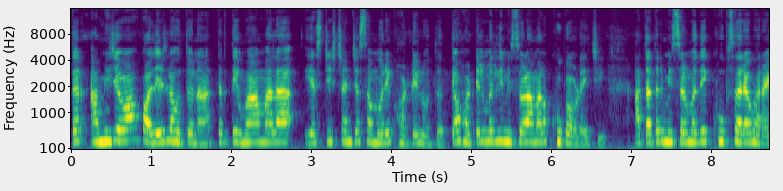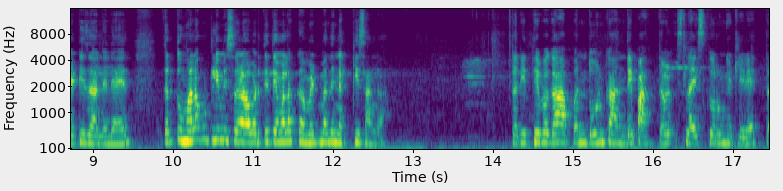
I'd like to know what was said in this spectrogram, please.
तर आम्ही जेव्हा कॉलेजला होतो ना तर तेव्हा आम्हाला एस टी स्टँडच्या समोर एक हॉटेल होतं. त्या हॉटेलमधली मिसळ आम्हाला खूप आवडायची. आता तर मिसळमध्ये खूप साऱ्या व्हरायटीज आलेल्या आहेत. तर तुम्हाला कुठली मिसळ आवडते ते मला कमेंटमध्ये नक्की सांगा. तर इथे बघा आपण दोन कांदे पातळ स्लाइस करून घेतलेले आहेत. तर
